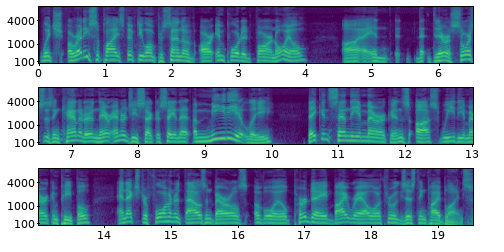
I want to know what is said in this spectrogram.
which already supplies 51% of our imported foreign oil, uh, and th- there are sources in Canada in their energy sector saying that immediately they can send the Americans, us, we, the American people, an extra 400,000 barrels of oil per day by rail or through existing pipelines.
